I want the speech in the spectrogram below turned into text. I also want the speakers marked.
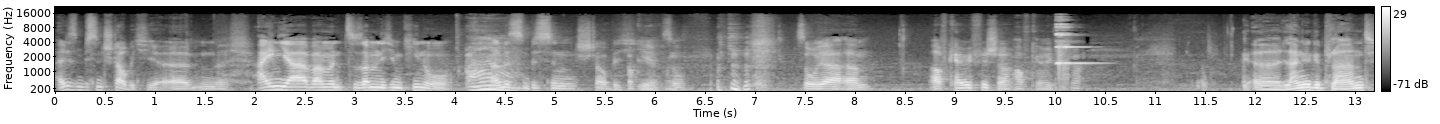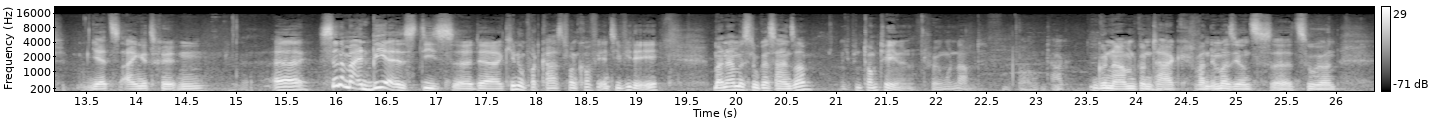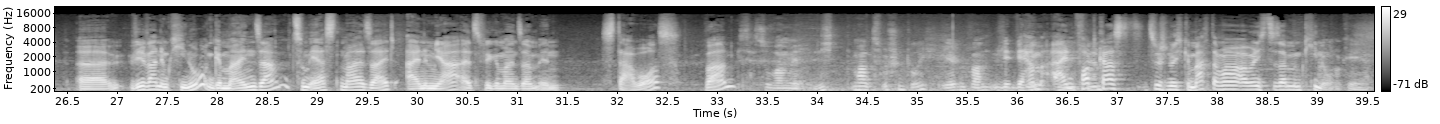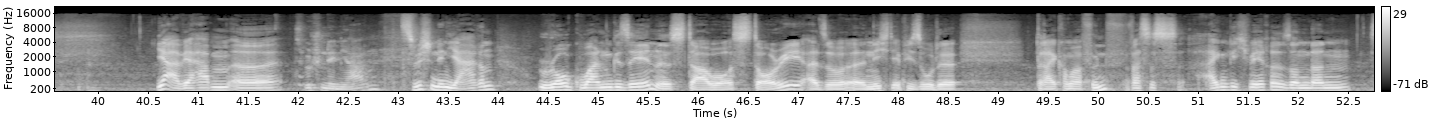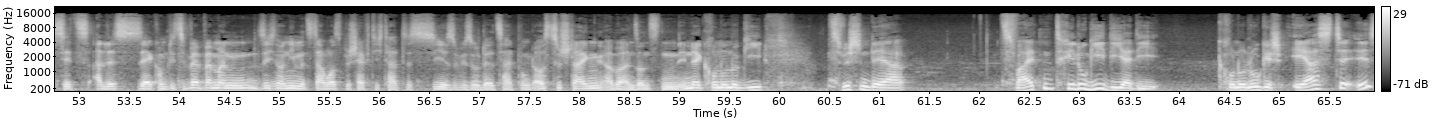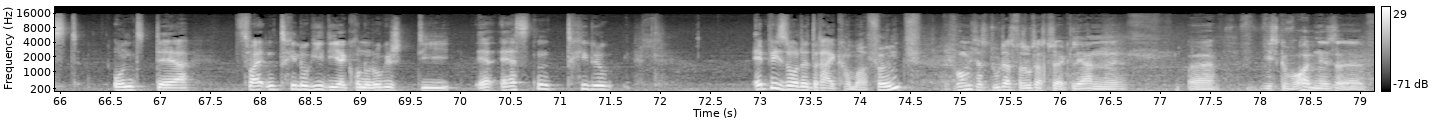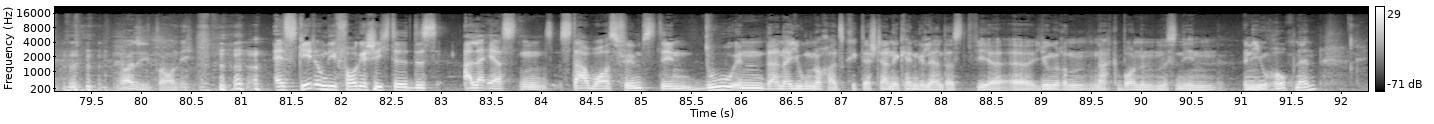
Speaker 1: Alles ein bisschen staubig hier. Ähm, ein Jahr waren wir zusammen nicht im Kino. Alles ein bisschen staubig
Speaker 2: Okay,
Speaker 1: hier. So, so ja, ähm, auf Carrie Fisher.
Speaker 2: Auf Carrie Fisher.
Speaker 1: Äh, lange geplant, jetzt eingetreten. Äh, Cinema and Beer ist dies, äh, der Kinopodcast von coffeeandtv.de. Mein Name ist Lukas Heinser.
Speaker 2: Ich bin Tom Thelen. Schönen guten Abend. Guten Tag.
Speaker 1: Guten Abend, guten Tag, wann immer Sie uns äh, zuhören. Äh, wir waren im Kino gemeinsam zum ersten Mal seit einem Jahr, als wir gemeinsam in Star Wars waren.
Speaker 2: So waren wir nicht mal zwischendurch irgendwann.
Speaker 1: Wir, wir haben einen
Speaker 2: Film?
Speaker 1: Podcast zwischendurch gemacht, da waren wir aber nicht zusammen im Kino.
Speaker 2: Okay, ja.
Speaker 1: Ja, wir haben äh,
Speaker 2: Zwischen den Jahren.
Speaker 1: zwischen den Jahren Rogue One gesehen, eine Star Wars Story, also äh, nicht Episode 3,5, was es eigentlich wäre, sondern ist jetzt alles sehr kompliziert. Wenn- man sich noch nie mit Star Wars beschäftigt hat, ist hier sowieso der Zeitpunkt auszusteigen. Aber ansonsten in der Chronologie zwischen der zweiten Trilogie, die ja die chronologisch erste ist, und der zweiten Trilogie, die ja chronologisch die er- ersten Trilogie. Episode 3,5.
Speaker 2: Ich freue mich, dass du das versucht hast zu erklären, äh, wie es geworden ist. Äh, weiß ich jetzt auch nicht.
Speaker 1: Es geht um die Vorgeschichte des allerersten Star Wars-Films, den du in deiner Jugend noch als Krieg der Sterne kennengelernt hast. Wir äh, jüngeren Nachgeborenen müssen ihn A New Hope nennen.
